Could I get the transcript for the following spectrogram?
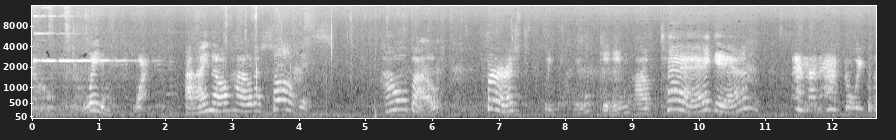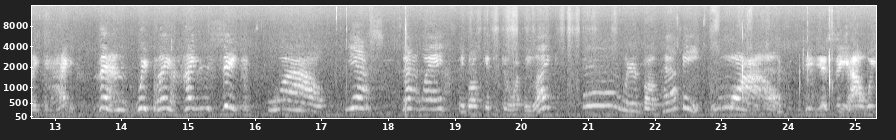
Oh. Wait a minute. What? I know how to solve this. How about first we play a game of tag and And then after we play tag, then we play hide and seek. wow, yes, that way we both get to do what we like and we're both happy. Wow! Did you see how we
